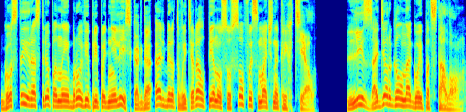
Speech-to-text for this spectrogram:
Густые растрепанные брови приподнялись, когда Альберт вытирал пену с усов и смачно кряхтел. Лиз задергал ногой под столом.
